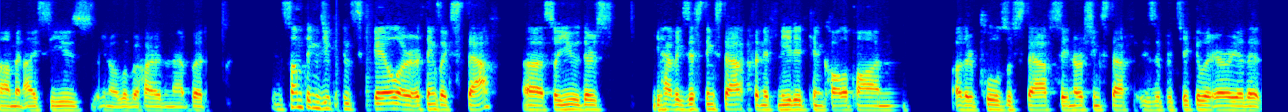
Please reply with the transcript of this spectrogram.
Um, and ICUs, you know, a little bit higher than that. But some things you can scale are things like staff. Uh, so you there's you have existing staff, and if needed, can call upon other pools of staff. Say nursing staff is a particular area that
